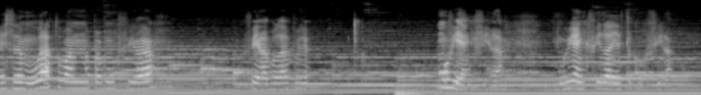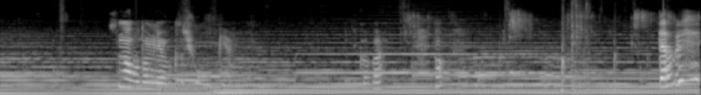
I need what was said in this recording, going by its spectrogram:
Jestem uratowany na pewną chwilę. Chwilę, bo powiedział... Mówiłem chwilę. Mówiłem chwilę, jest tylko chwila. Znowu do mnie ktoś łupie. Kogo? No. Teraz by się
